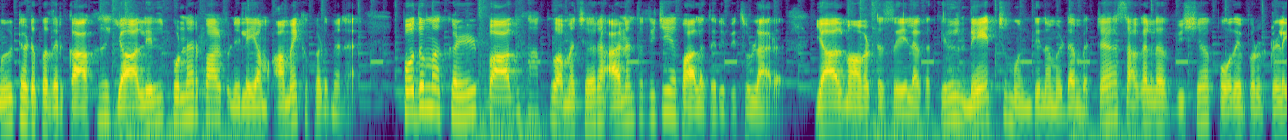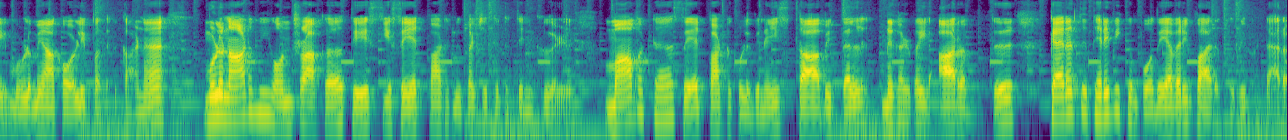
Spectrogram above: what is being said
மீட்டெடுப்பதற்காக யாழில் புனர்வாழ்வு நிலையம் அமைக்கப்படும் என பொதுமக்கள் பாதுகாப்பு அமைச்சர் அனந்த விஜயபால தெரிவித்துள்ளார். யாழ் மாவட்ட செயலகத்தில் நேற்று முன்தினம் இடம்பெற்ற சகல விஷ போதைப் பொருட்களை முழுமையாக ஒழிப்பதற்கான முழு நாடுமே ஒன்றாக தேசிய செயற்பாடு நிகழ்ச்சி திட்டத்தின் கீழ் மாவட்ட செயற்பாட்டு குழுவினை ஸ்தாபித்தல் நிகழ்வை ஆரம்பித்து கருத்து தெரிவிக்கும் போதே அவர் இவ்வாறு குறிப்பிட்டார்.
